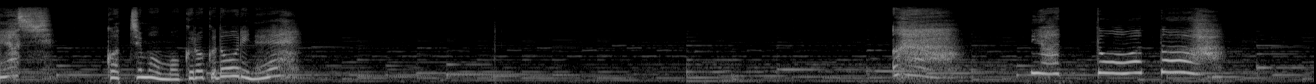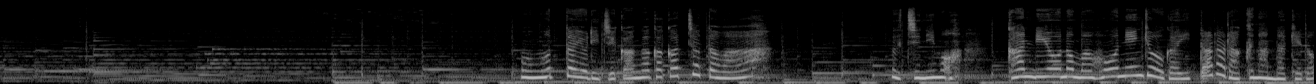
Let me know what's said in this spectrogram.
よし。こっちも目録通りね。やっと終わった。思ったより時間がかかっちゃったわ。うちにも管理用の魔法人形がいたら楽なんだけど。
